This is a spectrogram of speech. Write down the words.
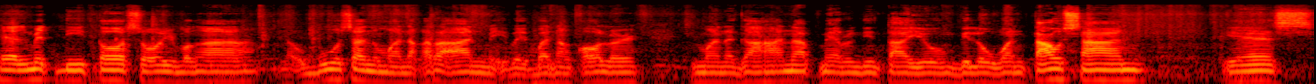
helmet dito. So yung mga naubusan, yung mga nakaraan, may iba-iba ng color. Yung mga naghahanap, meron din tayong below 1,000. Yes.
